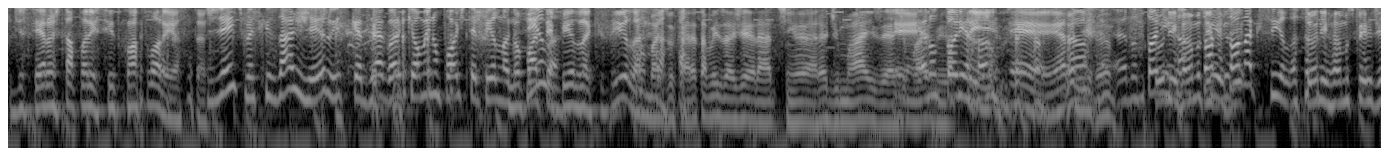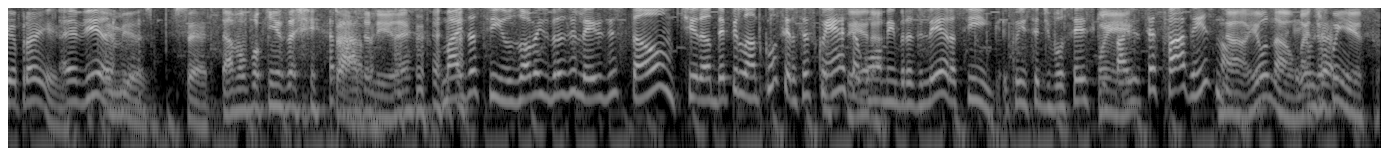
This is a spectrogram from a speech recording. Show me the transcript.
que disseram estar parecido com a floresta. Gente, mas que exagero isso. Quer dizer agora que homem não pode ter pelo na axila? Não pode ter pelo na axila? Não, mas o cara tava exagerado, tinha, era demais, é, é demais. Era um Tony mesmo. Ramos. É, era, Tony Ramos. Era um Tony, Tony Ramos, só, só na axila. Tony Ramos perdia pra ele. É mesmo? É mesmo, sério. Tava um pouquinho exagerado tava. ali, né? Mas assim, os homens brasileiros estão tirando, depilando com cera. Vocês conhecem cera. algum homem brasileiro, assim, conhecido de vocês, que Conheço. faz. Vocês fazem isso, não? Não, eu não, mas eu, já, eu conheço.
